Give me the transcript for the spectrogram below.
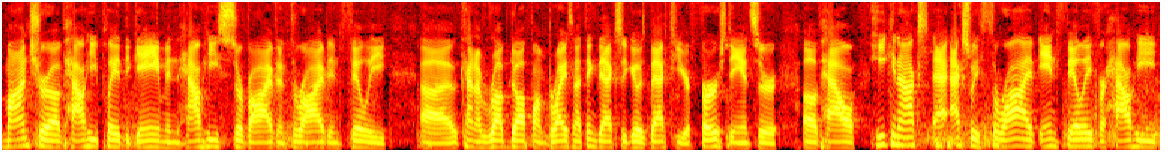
mantra of how he played the game and how he survived and thrived in Philly uh, kind of rubbed off on Bryce. And I think that actually goes back to your first answer of how he can actually thrive in Philly for how he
